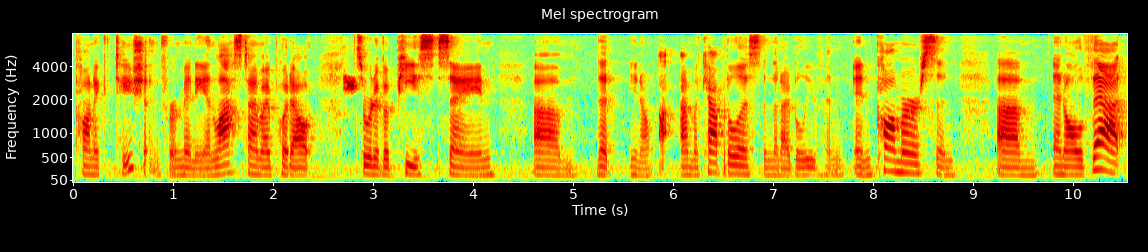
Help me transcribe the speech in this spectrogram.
connotation for many. And last time I put out sort of a piece saying um, that you know I, am a capitalist and that I believe in, in commerce and um, and all of that,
